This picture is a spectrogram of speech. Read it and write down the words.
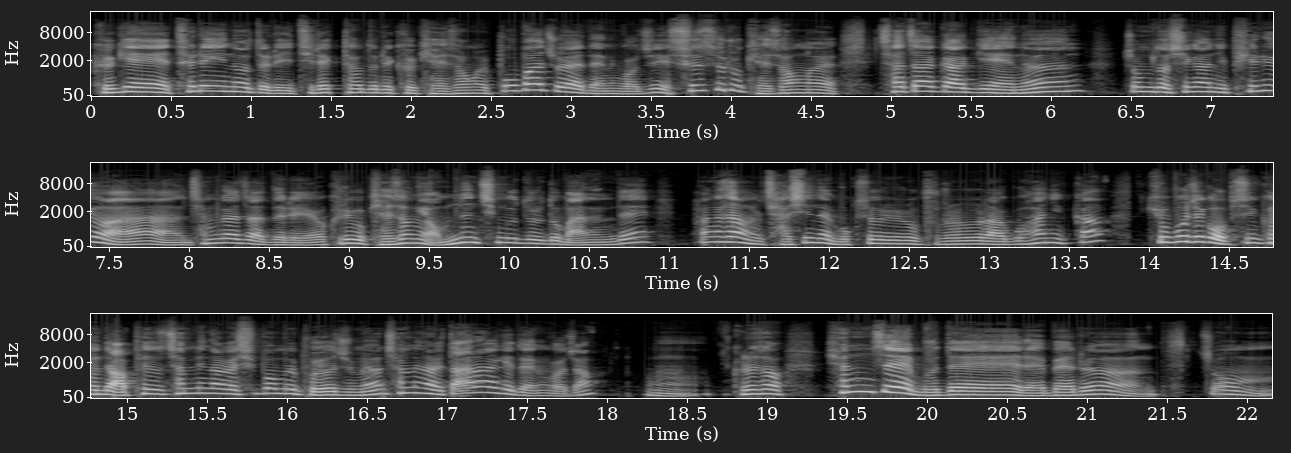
그게 트레이너들이 디렉터들이 그 개성을 뽑아줘야 되는 거지 스스로 개성을 찾아가기에는 좀 더 시간이 필요한 참가자들이에요. 그리고 개성이 없는 친구들도 많은데 항상 자신의 목소리로 부르라고 하니까 교보제가 없으니까 근데 앞에서 찬미나가 시범을 보여주면 찬미나를 따라하게 되는 거죠. 음, 그래서 현재 무대 레벨은 좀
